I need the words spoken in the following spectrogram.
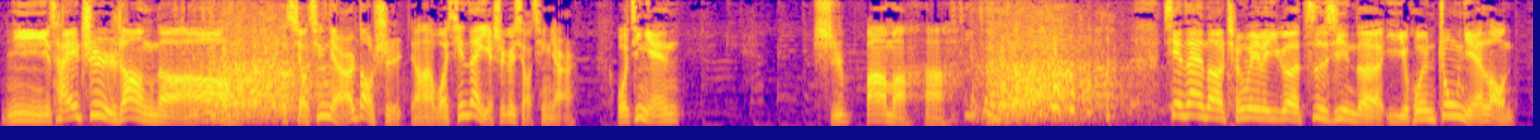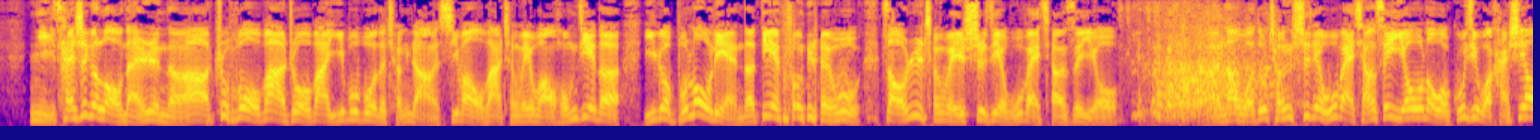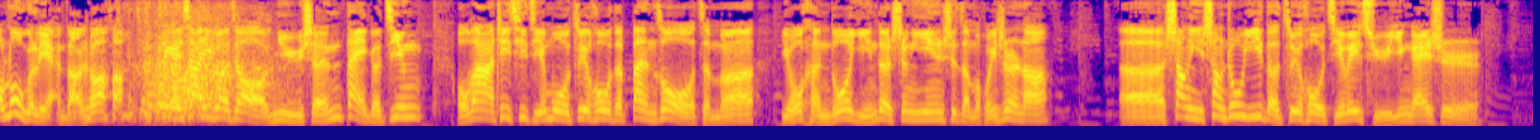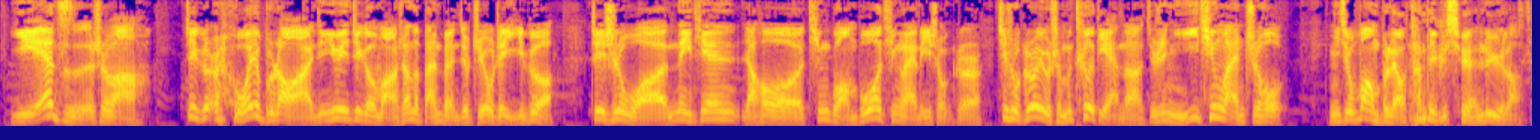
你才智障呢啊！我小青年倒是啊，我现在也是个小青年我今年十八嘛啊，现在呢成为了一个自信的已婚中年老你才是个老男人呢啊！祝福欧巴，祝欧巴一步步的成长，希望欧巴成为网红界的一个不露脸的巅峰人物，早日成为世界五百强 CEO。啊，那我都成世界五百强 CEO 了，我估计我还是要露个脸的，是吧？再 给下一个叫女神带个经，欧巴这期节目最后的伴奏怎么有很多银的声音？是怎么回事呢？呃，上一上周一的最后结尾曲应该是《野子》是吧？这歌 我也不知道啊，因为这个网上的版本就只有这一个。这是我那天然后听广播听来的一首歌。这首歌有什么特点呢？就是你一听完之后，你就忘不了它那个旋律了，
